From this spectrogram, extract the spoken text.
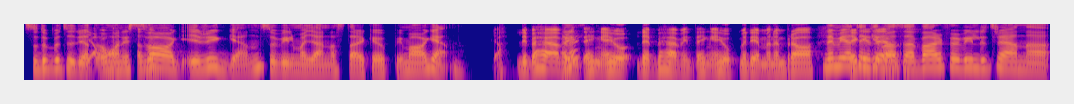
Så då betyder det att Ja, om man är alltså- svag i ryggen så vill man gärna stärka upp i magen. ja det, behöver Eller? inte hänga ihop, det behöver inte hänga ihop med det men en bra, Nej, men jag, Jag tänker säga- bara så här, varför vill du träna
